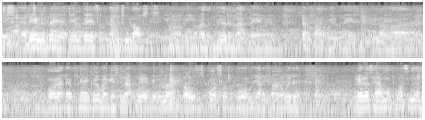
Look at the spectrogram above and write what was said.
17 at the end of the day, at the end of the day, it's, it's two losses. You know what I mean? Whether good or not, man, we gotta find a way to win. You know, going out there playing good, but I guess we're not playing good enough. As long as there's points on the board, we gotta find a way to let us have more points than them.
